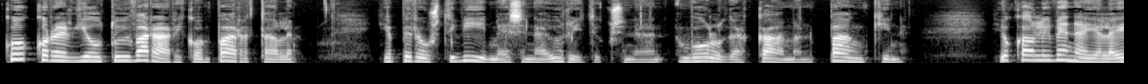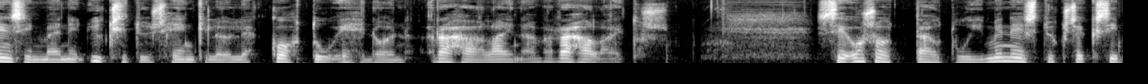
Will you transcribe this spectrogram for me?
Kokorev joutui vararikon partaalle ja perusti viimeisenä yrityksenään Volga Kaaman pankin, joka oli Venäjällä ensimmäinen yksityishenkilöille kohtuuehdoin rahaa lainaava rahalaitos. Se osoittautui menestykseksi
